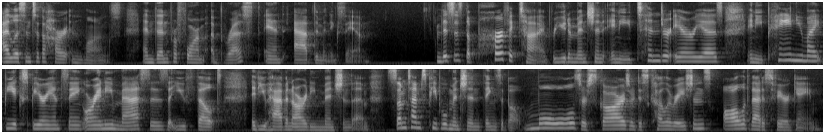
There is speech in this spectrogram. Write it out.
I listen to the heart and lungs, and then perform a breast and abdomen exam. This is the perfect time for you to mention any tender areas, any pain you might be experiencing, or any masses that you felt if you haven't already mentioned them. Sometimes people mention things about moles or scars or discolorations. All of that is fair game.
